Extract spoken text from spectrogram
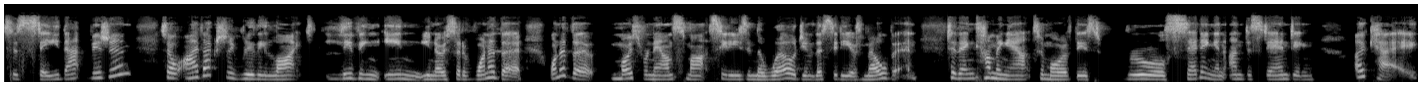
to see that vision. So I've actually really liked living in, you know, sort of one of the, one of the most renowned smart cities in the world, you know, the city of Melbourne, to then coming out to more of this rural setting and understanding okay,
